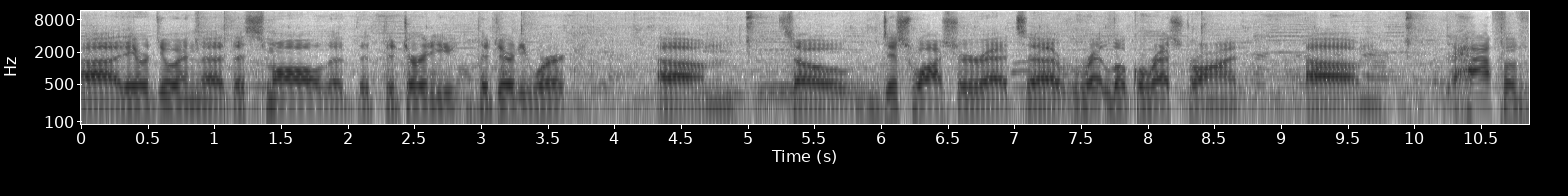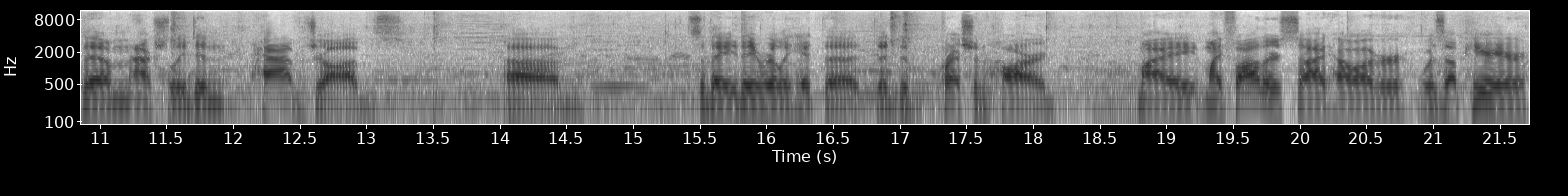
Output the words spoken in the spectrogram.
uh, they were doing the, the small, the, the, the dirty, the dirty work. Um, so dishwasher at a re local restaurant. Um, half of them actually didn't have jobs. Um, so they, they really hit the, the depression hard. My, my father's side, however, was up here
